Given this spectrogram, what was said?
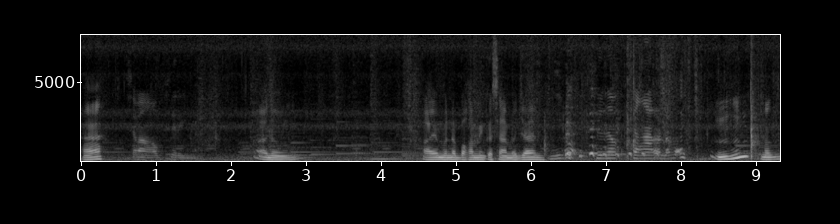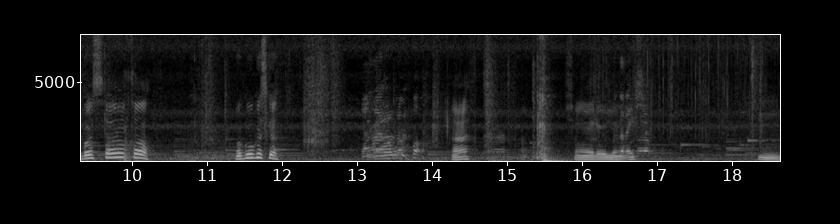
Ha? Sama ko si Rin. Ano? Ayaw mo na ba kaming kasama dyan? Hindi po. Isang, isang araw na po. Mhm, magbasa ka. Magugas ka. Isang araw lang po. Ha? Isang araw lang. Ko lang. Hmm.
